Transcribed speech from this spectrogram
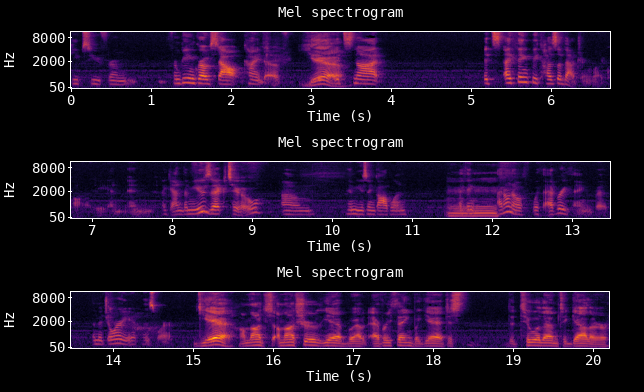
keeps you from from being grossed out. Kind of. Yeah. It's not. It's I think because of that dreamlike and and again the music too. Um, him using Goblin. I think Mm, I don't know if with everything, but the majority of his work. yeah, I'm not I'm not sure yeah about everything, but yeah, just the two of them together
